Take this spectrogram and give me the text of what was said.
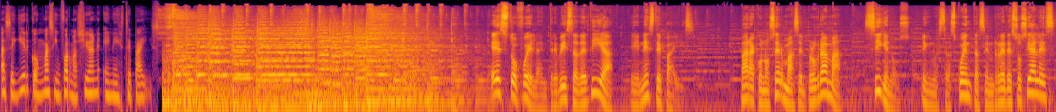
a seguir con más información en este país. Esto fue la entrevista del día en este país. Para conocer más el programa, síguenos en nuestras cuentas en redes sociales.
